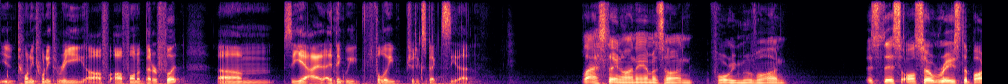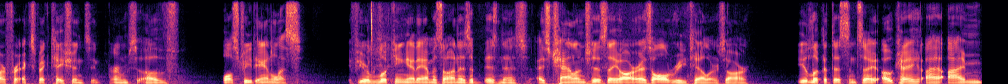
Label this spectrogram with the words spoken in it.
you know, 2023 off off on a better foot. Um, so yeah, I, I think we fully should expect to see that. Last thing on Amazon before we move on. Does this also raise the bar for expectations in terms of Wall Street analysts? If you're looking at Amazon as a business, as challenged as they are, as all retailers are, you look at this and say, okay, I, I'm,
